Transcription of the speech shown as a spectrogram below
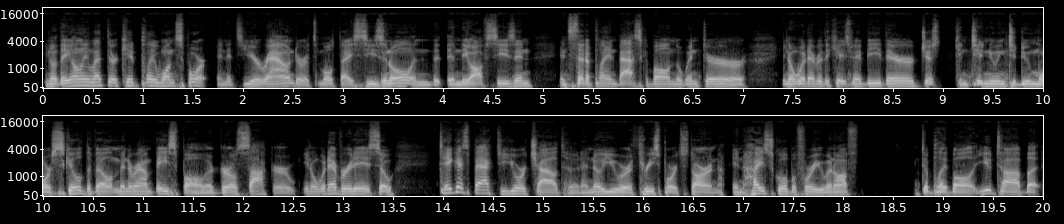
you know they only let their kid play one sport and it's year round or it's multi-seasonal and in the off season instead of playing basketball in the winter or you know whatever the case may be they're just continuing to do more skill development around baseball or girls soccer you know whatever it is so take us back to your childhood i know you were a three sport star in, in high school before you went off to play ball at utah but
